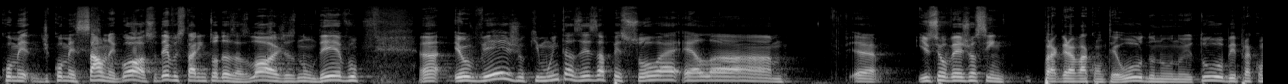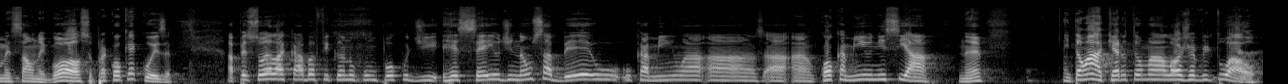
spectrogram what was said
come, de começar o negócio, devo estar em todas as lojas, não devo. Uh, eu vejo que muitas vezes a pessoa, ela. É, isso eu vejo assim, para gravar conteúdo no, no YouTube, para começar um negócio, para qualquer coisa. A pessoa ela acaba ficando com um pouco de receio de não saber o, o caminho a, a, a, qual caminho iniciar, né? Então, ah, quero ter uma loja virtual.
